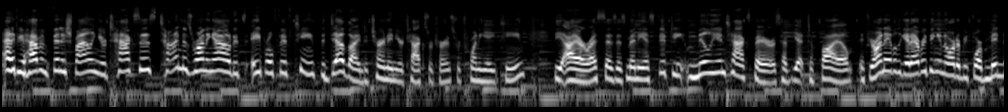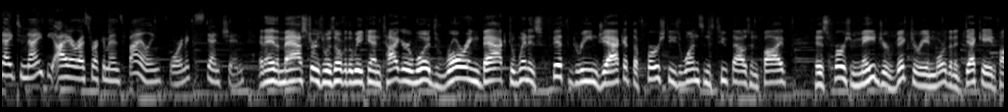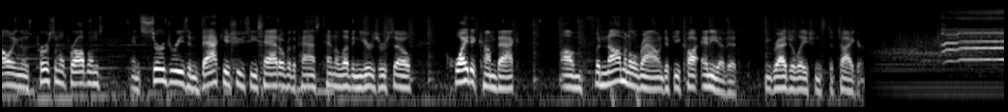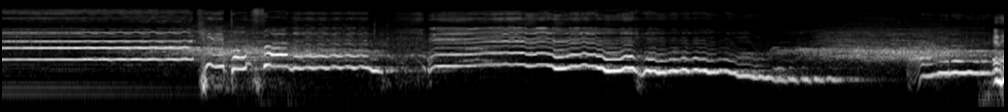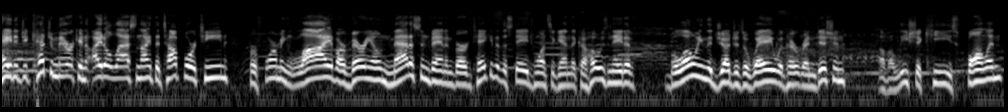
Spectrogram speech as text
And if you haven't finished filing your taxes, time is running out. It's April 15th, the deadline to turn in your tax returns for 2018. The IRS says as many as 50 million taxpayers have yet to file. If you're unable to get everything in order before midnight tonight, the IRS recommends filing for an extension. And hey, the Masters was over the weekend. Tiger Woods roaring back to win his fifth green jacket, the first he's won since 2005. His first major victory in more than a decade following those personal problems and surgeries and back issues he's had over the past 10, 11 years or so. Quite a comeback. Um, phenomenal round if you caught any of it. Congratulations to Tiger. And hey, did you catch American Idol last night? The top 14 performing live. Our very own Madison Vandenberg taken to the stage once again. The Cohoes native blowing the judges away with her rendition of Alicia Keys' Fallin'.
